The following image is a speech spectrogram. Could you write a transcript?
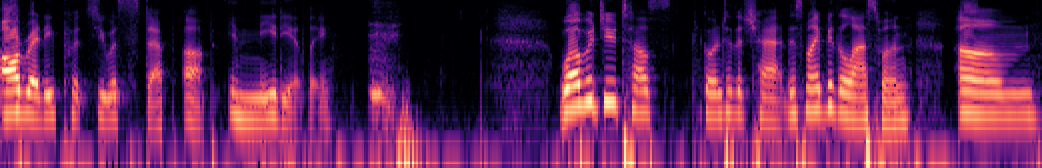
already puts you a step up immediately. what would you tell go into the chat? This might be the last one. Um,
